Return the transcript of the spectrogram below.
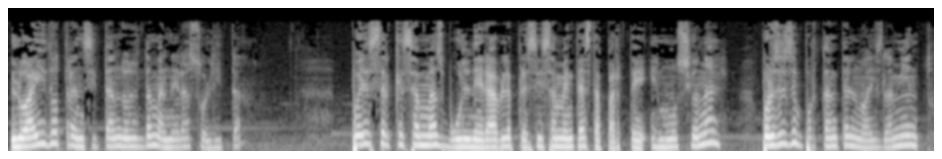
lo ha ido transitando de una manera solita, puede ser que sea más vulnerable precisamente a esta parte emocional. Por eso es importante el no aislamiento,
